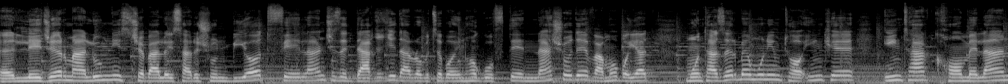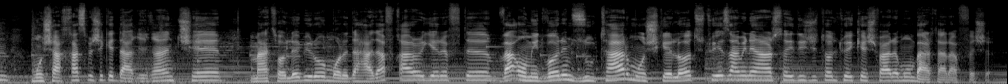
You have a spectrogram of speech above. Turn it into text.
Ledger معلوم نیست چه بلایی سرشون بیاد. فعلا چیز دقیقی در رابطه با اینها گفته نشده و ما باید منتظر بمونیم تا اینکه این طرح کاملا مشخص بشه که دقیقا چه مطالبی رو مورد هدف قرار گرفته و امیدواریم زودتر مشکلات توی زمینه ارزهای دیجیتال توی کشورمون برطرف بشه.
